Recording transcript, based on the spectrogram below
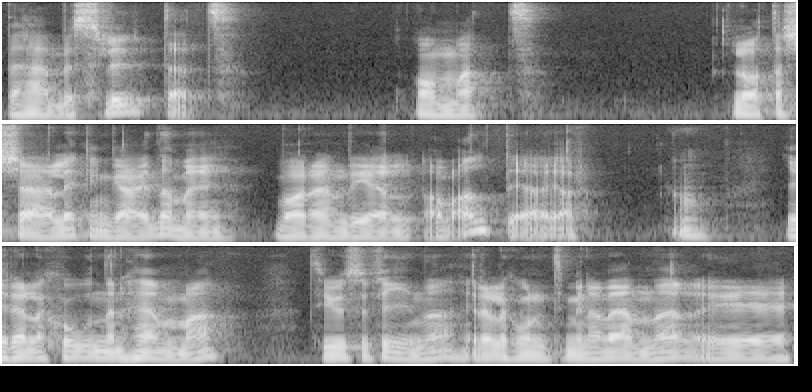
det här beslutet om att låta kärleken guida mig vara en del av allt det jag gör. Ja. I relationen hemma till Josefina, i relationen till mina vänner, i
